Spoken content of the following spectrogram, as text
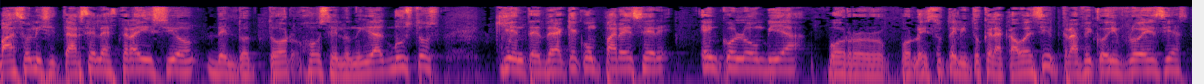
va a solicitarse la extradición del doctor José Leonidas Bustos, quien tendrá que comparecer en Colombia por, por estos delitos que le acabo de decir, tráfico de influencias,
